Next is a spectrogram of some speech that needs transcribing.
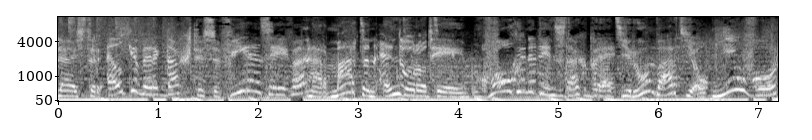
Luister elke werkdag tussen 4 en 7 naar Maarten en Dorothee. Volgende dinsdag bereidt Jeroen Baert je opnieuw voor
